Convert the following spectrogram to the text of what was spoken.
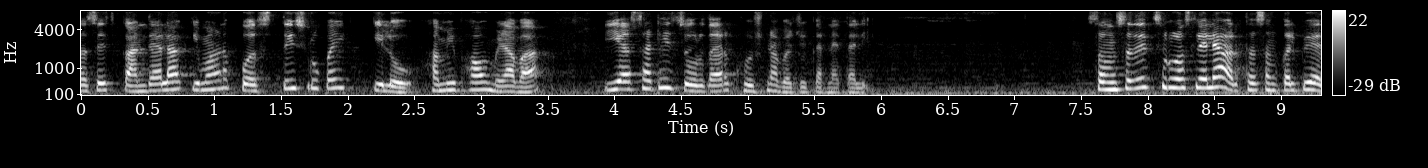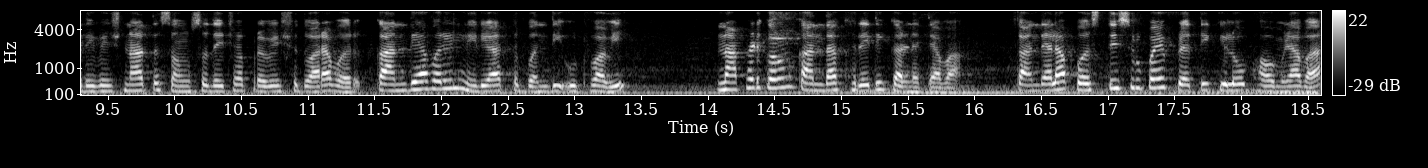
तसेच कांद्याला किमान पस्तीस रुपये किलो हमीभाव मिळावा यासाठी जोरदार घोषणाबाजी करण्यात आली. संसदेत सुरू असलेल्या अर्थसंकल्पीय अधिवेशनात संसदेच्या प्रवेशद्वारावर कांद्यावरील निर्यात बंदी उठवावी नाफेड करून कांदा खरेदी करण्यात यावा. कांद्याला पस्तीस रुपये प्रति किलो भाव मिळावा.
